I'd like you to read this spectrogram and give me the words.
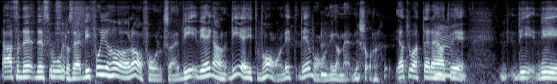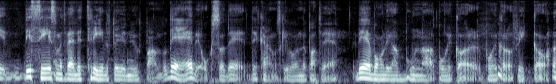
Alltså det, det är svårt att säga. Vi får ju höra av folk så här. Vi, vi, är, gans, vi är ett vanligt, vi är vanliga människor. Jag tror att det är det här att vi, vi, vi, vi ses som ett väldigt trevligt och ödmjukt band. Och det är vi också. Det, det kan jag nog skriva under på att vi är. Vi är vanliga bonna pojkar, pojkar och flickor.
